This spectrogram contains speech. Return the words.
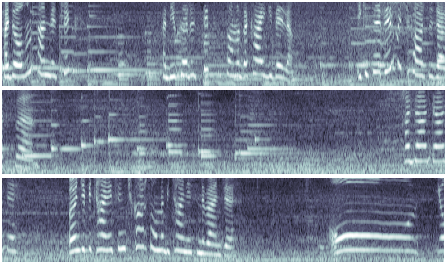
Hadi oğlum sen de çık. Hadi yukarı çık sonra da kay gidelim. İkisini bir mi çıkartacaksın? Hadi hadi hadi. Önce bir tanesini çıkar sonra bir tanesini bence. Oo, yo.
